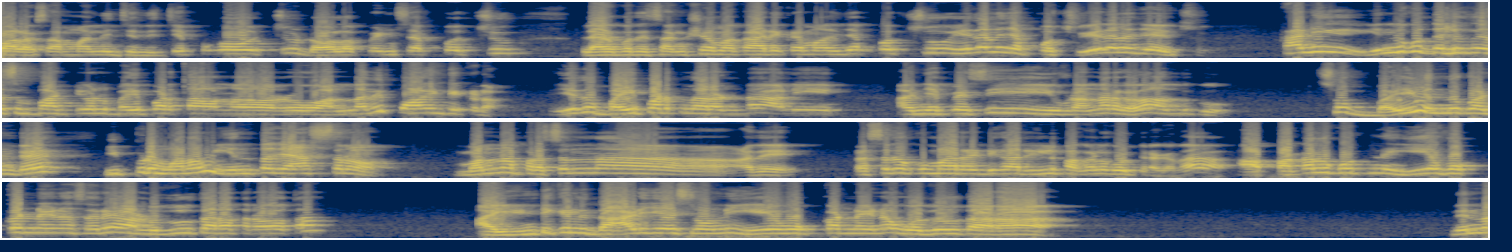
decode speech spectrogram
వాళ్ళకి సంబంధించింది చెప్పుకోవచ్చు డెవలప్మెంట్ చెప్పొచ్చు లేకపోతే సంక్షేమ కార్యక్రమాలు చెప్పొచ్చు ఏదైనా చెప్పొచ్చు ఏదైనా చేయొచ్చు. కానీ ఎందుకు తెలుగుదేశం పార్టీ వాళ్ళు భయపడతా ఉన్నారు అన్నది పాయింట్ ఇక్కడ. ఏదో భయపడుతున్నారంట అని అని చెప్పేసి ఇప్పుడు అన్నారు కదా అందుకు. సో భయం ఎందుకంటే ఇప్పుడు మనం ఇంత చేస్తున్నాం. మొన్న ప్రసన్న అదే ప్రసన్న కుమార్ రెడ్డి గారు ఇల్లు పగలు కొట్టారు కదా ఆ పగలు కొట్టిన ఏ ఒక్కడినైనా సరే వాళ్ళు వదులుతారా తర్వాత? ఆ ఇంటికి వెళ్ళి దాడి చేసిన వాడిని ఏ ఒక్కడినైనా వదులుతారా? నిన్న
